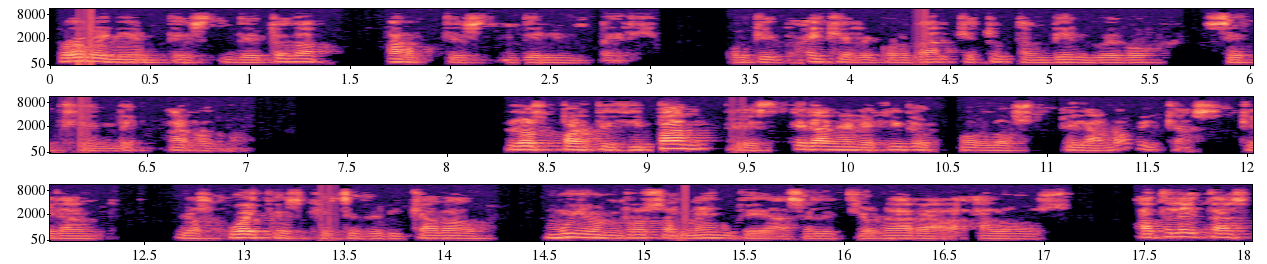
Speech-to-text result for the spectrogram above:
provenientes de todas partes del imperio, porque hay que recordar que esto también luego se extiende a Roma. Los participantes eran elegidos por los elanómicas, que eran los jueces que se dedicaban muy honrosamente a seleccionar a, los atletas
